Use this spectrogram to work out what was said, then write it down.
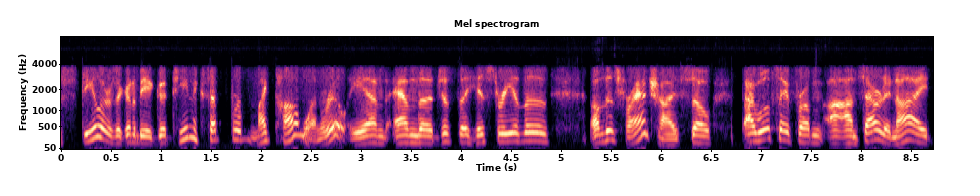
the Steelers are going to be a good team, except for Mike Tomlin, really, and and the just the history of the of this franchise. So I will say, from uh, on Saturday night,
